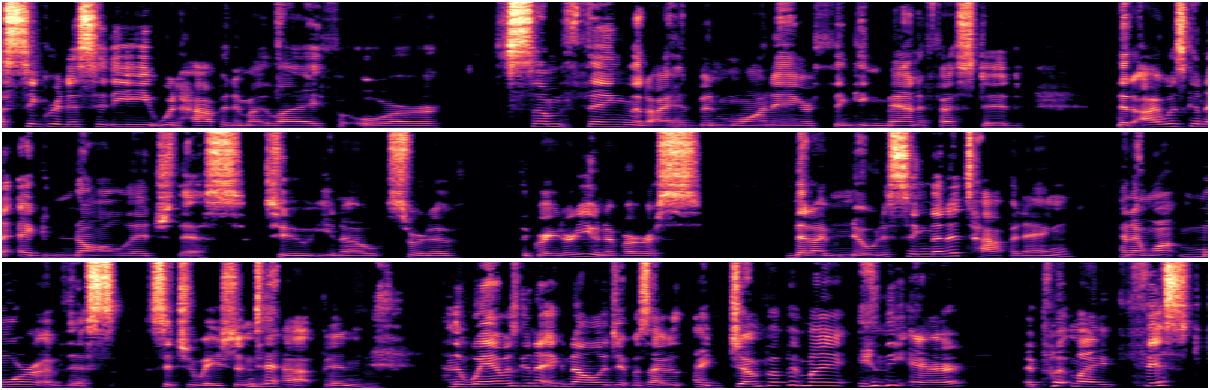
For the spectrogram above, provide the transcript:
a synchronicity would happen in my life or something that I had been wanting or thinking manifested, that I was going to acknowledge this to, you know, sort of the greater universe, that I'm noticing that it's happening and I want more of this situation to happen. Mhm. And the way I was going to acknowledge it was I was I jump up in my in the air, I put my fist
